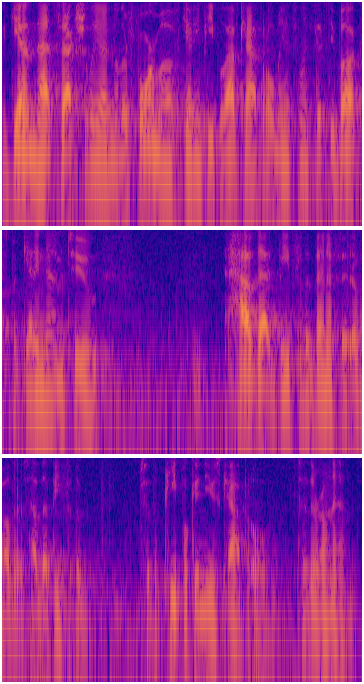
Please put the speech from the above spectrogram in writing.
Again, that's actually another form of getting people to have capital. I mean, it's only 50 bucks, but getting them to have that be for the benefit of others, have that be for the, so that people can use capital to their own ends.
